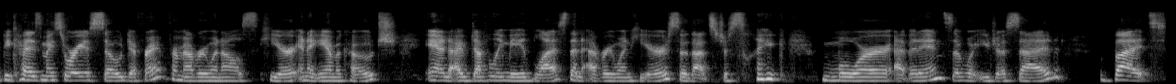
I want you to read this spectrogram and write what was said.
because my story is so different from everyone else here and i am a coach and i've definitely made less than everyone here so that's just like more evidence of what you just said. But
